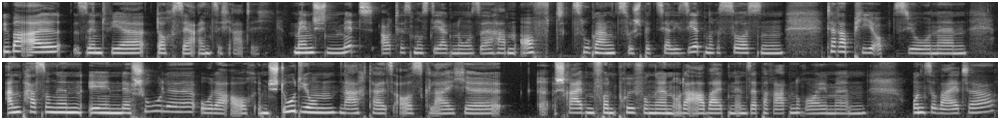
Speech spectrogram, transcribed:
überall sind wir doch sehr einzigartig. Menschen mit Autismusdiagnose haben oft Zugang zu spezialisierten Ressourcen, Therapieoptionen, Anpassungen in der Schule oder auch im Studium, Nachteilsausgleiche, äh, Schreiben von Prüfungen oder Arbeiten in separaten Räumen und so weiter.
